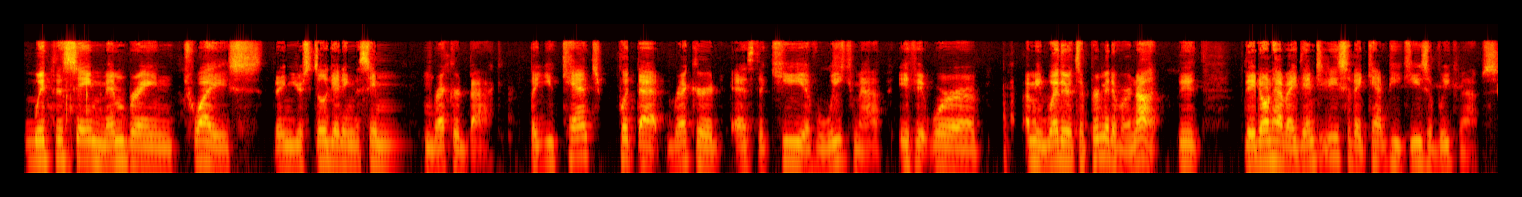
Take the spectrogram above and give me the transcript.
with the same membrane twice, then you're still getting the same record back. But you can't put that record as the key of weak map if it were, I mean, whether it's a primitive or not. They, they don't have identity, so they can't be keys of weak maps.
